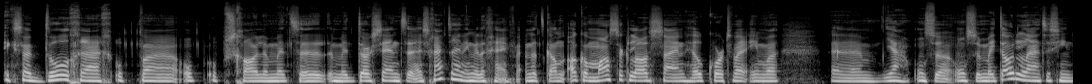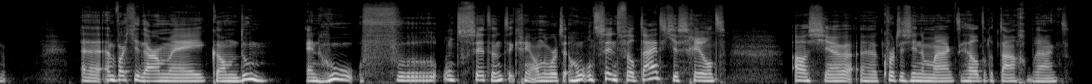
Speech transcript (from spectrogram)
Ik zou dolgraag op, eh, op, op scholen met, eh, met docenten een schrijftraining willen geven. En dat kan ook een masterclass zijn, heel kort, waarin we ehm, ja, onze, onze methode laten zien. En wat je daarmee kan doen. En hoe ver- ontzettend, ik ging ander woord hoe ontzettend veel tijd het je scheelt als je eh, korte zinnen maakt, heldere taal gebruikt.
